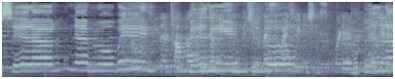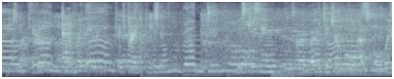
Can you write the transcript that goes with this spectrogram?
set out on a narrow way. The top five things that makes Miss Kissy the best advisor is she's supportive, energetic, patient, caring, and cares for our education. Miss Gessing is our advisor teacher who has always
